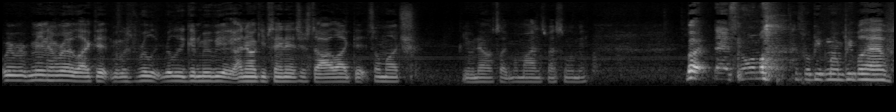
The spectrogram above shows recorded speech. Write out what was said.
we were, me and him really liked it. It was really, really good movie. I know I keep saying it, it's just I liked it so much. Even though it's like my mind's messing with me. But that's normal. That's what people, people have.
